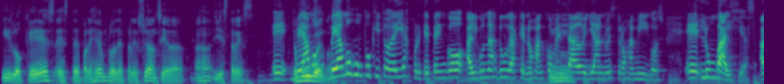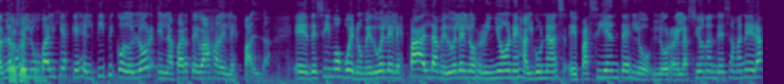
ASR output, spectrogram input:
y lo que es, este, por ejemplo, depresión, ansiedad y estrés. Eh, veamos, veamos, un poquito de ellas porque tengo algunas dudas que nos han comentado ya nuestros amigos. Eh, lumbalgias. Hablamos de lumbalgias, que es el típico dolor en la parte baja de la espalda. Eh, decimos, bueno, me duele la espalda, me duelen los riñones, algunas pacientes lo, lo, relacionan de esa manera,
